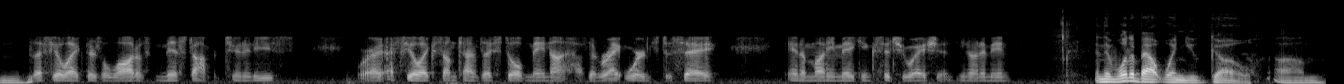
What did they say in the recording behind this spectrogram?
Mm-hmm. I feel like there's a lot of missed opportunities where I, I feel like sometimes I still may not have the right words to say in a money making situation. You know what I mean? And then what about when you go? Um,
